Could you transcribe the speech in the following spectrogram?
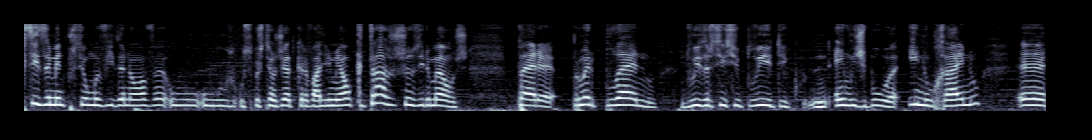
precisamente por ser uma vida nova, o, o, o Sebastião José de Carvalho Mel, que traz os seus irmãos para primeiro plano do exercício político em Lisboa e no Reino, Uh,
